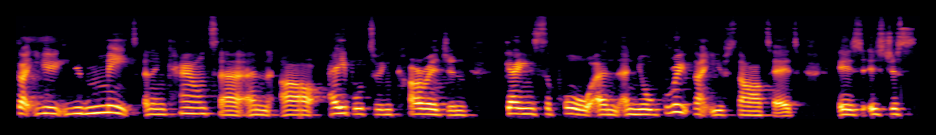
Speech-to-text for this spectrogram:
that you you meet and encounter and are able to encourage and gain support and and your group that you've started is is just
